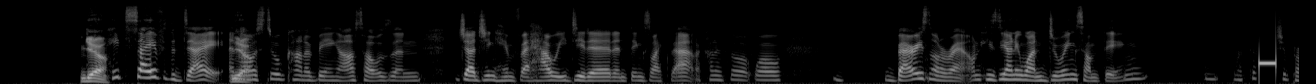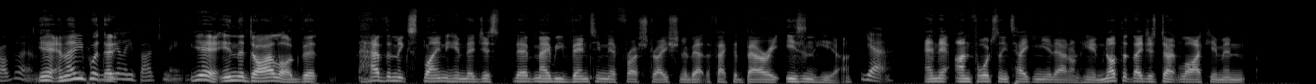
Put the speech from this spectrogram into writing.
Yeah, He'd saved the day, and Yeah. they were still kind of being assholes and judging him for how he did it and things like that. I kind of thought, well, Barry's not around. He's the only one doing something. What the f- is your problem? yeah, and maybe put it that really bugged me. Yeah, in the dialogue that have them explain to him they're just they're maybe venting their frustration about the fact that Barry isn't here Yeah. and they're unfortunately taking it out on him. Not that they just don't like him and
